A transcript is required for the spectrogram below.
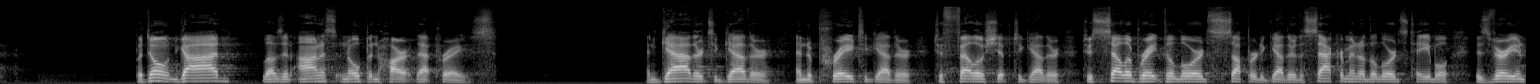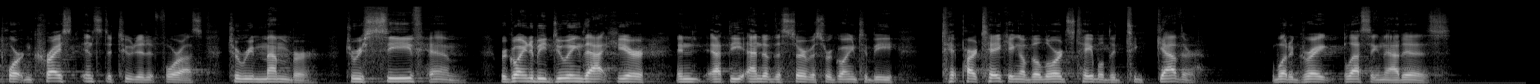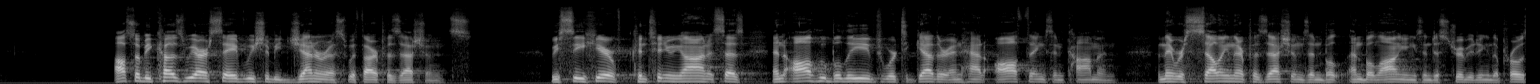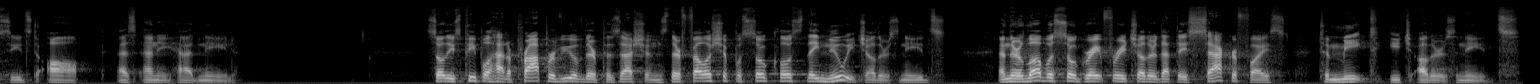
But don't. God loves an honest and open heart that prays. And gather together and to pray together, to fellowship together, to celebrate the Lord's Supper together. The sacrament of the Lord's table is very important. Christ instituted it for us to remember, to receive Him. We're going to be doing that here in, at the end of the service. We're going to be t- partaking of the Lord's table to, together. What a great blessing that is. Also, because we are saved, we should be generous with our possessions. We see here, continuing on, it says, And all who believed were together and had all things in common. And they were selling their possessions and, be- and belongings and distributing the proceeds to all as any had need. So these people had a proper view of their possessions. Their fellowship was so close, they knew each other's needs. And their love was so great for each other that they sacrificed to meet each other's needs.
